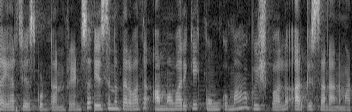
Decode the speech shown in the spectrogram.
తయారు చేసుకుంటాను ఫ్రెండ్స్. చేసిన తర్వాత అమ్మవారికి కుంకుమ పుష్పాలు అర్పిస్తాను అనమాట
